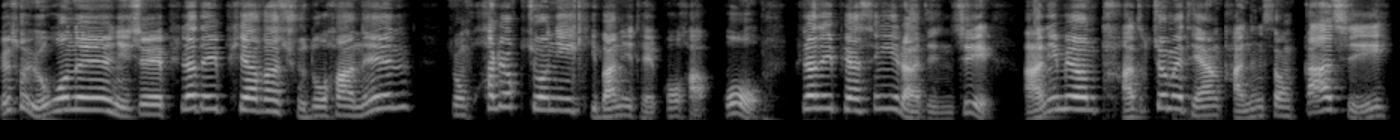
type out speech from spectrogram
그래서 요거는 이제 필라델피아가 주도하는 좀 화력전이 기반이 될 것 같고 필라델피아 승리라든지 아니면 다득점에 대한 가능성까지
